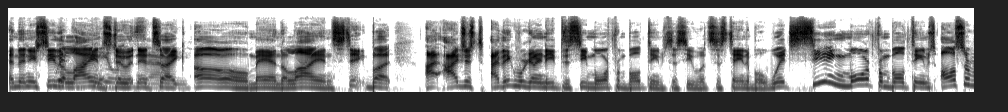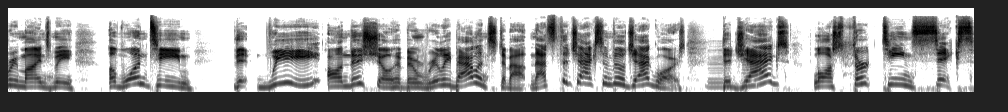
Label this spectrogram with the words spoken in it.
and then you see With the Lions Bailey do it, and it's like, "Oh man, the Lions." Stay. But I, I just I think we're going to need to see more from both teams to see what's sustainable. Which seeing more from both teams also reminds me of one team that we on this show have been really balanced about, and that's the Jacksonville Jaguars. Mm-hmm. The Jags lost 13-6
